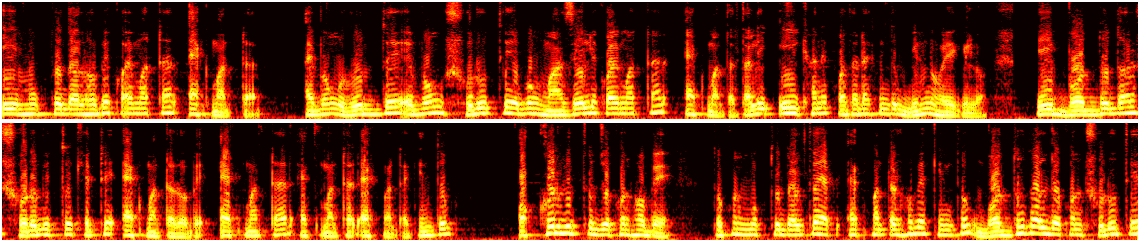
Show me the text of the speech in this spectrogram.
এই মুক্ত দল হবে কয় মাত্রার? এক মাত্রার। এবং রুদ্ধে এবং শুরুতে এবং মাঝে হলে কয় মাত্রার? এক মাত্রা তাহলে এইখানে কথাটা কিন্তু ভিন্ন হয়ে গেল। এই বদ্ধ দল স্বরবৃত্ত ক্ষেত্রে এক মাত্রার হবে। এক মাত্রার এক মাত্রার, এক মাত্রা কিন্তু অক্ষরবৃত্ত যখন হবে, তখন মুক্ত দল তো এক মাত্রার হবে। কিন্তু বদ্ধ দল যখন শুরুতে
